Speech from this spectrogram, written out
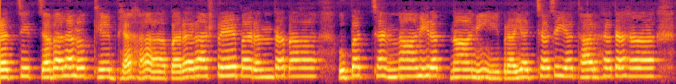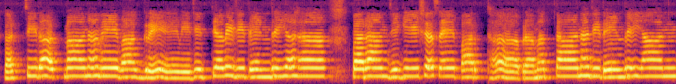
कच्चिच्च बलमुख्येभ्यः परराष्ट्रे परन्तप उपच्छन्नानि रत्नानि प्रयच्छसि यथार्हतः। कच्चिदात्मानमेवाग्रे विजित्य विजितेन्द्रियः। परान् जिगीषसे पार्थ प्रमत्तान जितेन्द्रियान्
